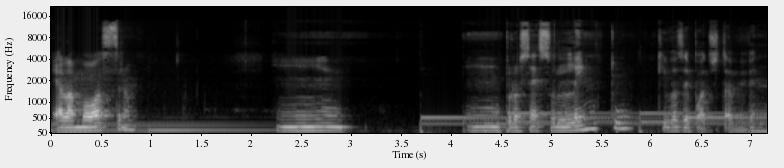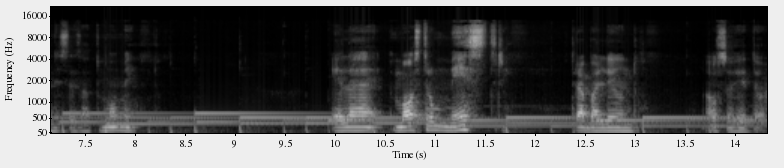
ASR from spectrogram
ela mostra um, um processo lento que você pode estar vivendo nesse exato momento ela mostra um mestre trabalhando ao seu redor.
